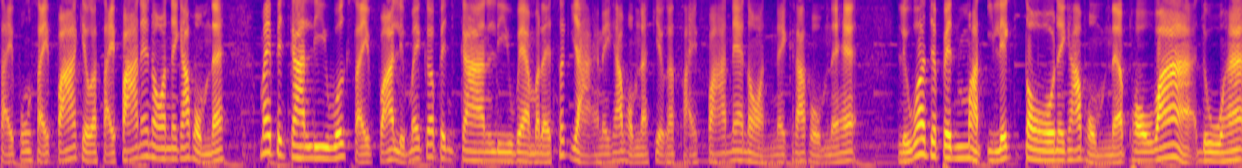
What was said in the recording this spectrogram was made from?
สายฟงสายฟ้าเกี่ยวกับสายฟ้าแน่นอนนะครับผมนะ ไม่เป็นการรีเวิร์กสายฟ้าหรือไม่ก็เป็นการรีแวมอะไรสักอย่างนะครับผมนะ เกี่ยวกับสายฟ้าแน่นอนนะครับผมนะฮะ หรือว่าจะเป็นหมัดอิเล็กโตนะครับผมนะ เพราะว่าดูฮะ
